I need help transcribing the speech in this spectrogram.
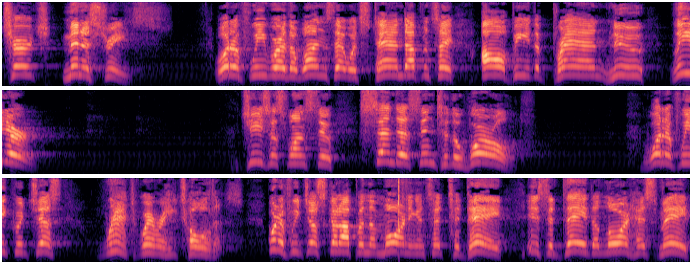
church ministries. What if we were the ones that would stand up and say, I'll be the brand new leader? Jesus wants to send us into the world. What if we could just went where he told us? What if we just got up in the morning and said, today is the day the Lord has made.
